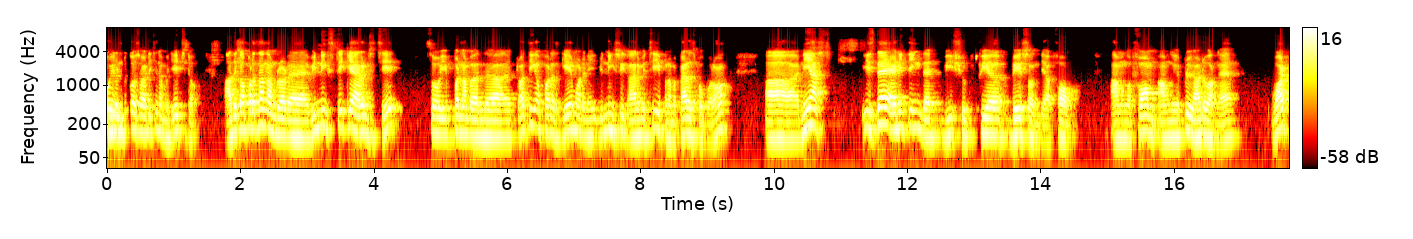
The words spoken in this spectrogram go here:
போய் ரெண்டு கோசம் அடிச்சு நம்ம ஜெயிச்சிட்டோம். அதுக்கப்புறம் தான் நம்மளோட வின்னிங் ஸ்ட்ரீக்கே ஆரம்பிச்சிச்சு. ஸோ இப்போ நம்ம அந்த நாட்டிங்கம் ஃபாரஸ்ட் கேமோட வின்னிங் ஸ்ட்ரீக் ஆரம்பிச்சு இப்போ நம்ம பேலஸ் போக போகிறோம் Niyas is there anything that we should fear base on their form அவங்க ஃபார்ம் அவங்க எப்படி விளையாடுவாங்க? What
